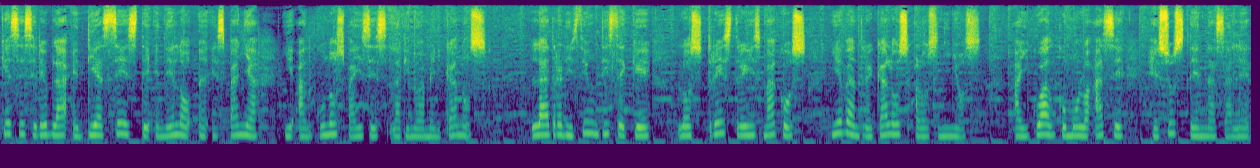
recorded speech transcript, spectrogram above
que se celebra el día 6 de enero en España y algunos países latinoamericanos. La tradición dice que los tres tres magos llevan regalos a los niños, a igual como lo hace Jesús de Nazaret.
